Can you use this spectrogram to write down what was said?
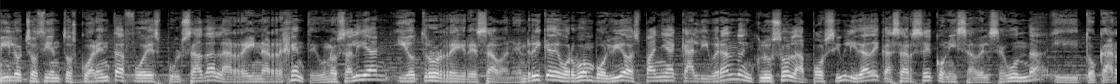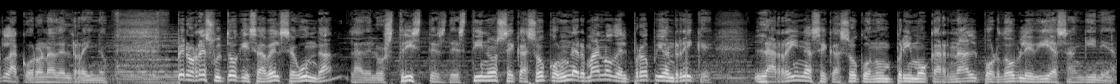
1840 fue expulsada la reina regente. Unos salían y otros regresaban. Enrique de Borbón volvió a España calibrando incluso la posibilidad de casarse con Isabel II y tocar la corona del reino. Pero resultó que Isabel II, la de los tristes destinos, se casó con un hermano del propio Enrique. La reina se casó con un primo carnal por doble vía sanguínea.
